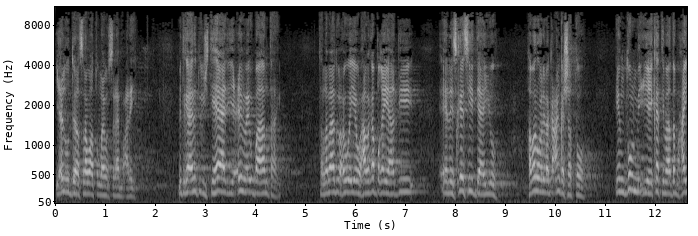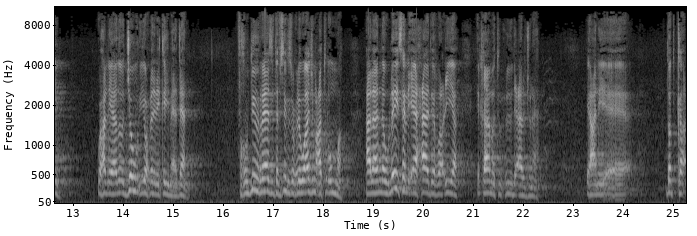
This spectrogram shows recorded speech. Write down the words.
iyo cid u dira salawaatu ullahi wasalaamu calayh mid kale arrintu ijtihaad iyo cilmi ay u baahan tahay ta labaad waxa weeye waxaa laga baqaya haddii la iska sii daayo habar waliba gacan gashato in dulmi iyo ay ka timaado maxay waxaa la yihahdo jawr iyo wax badan ay ka yimaadaan fakhrudiin raazi tafsirkiisa wuxu wa ajmacat اlumma calى annahu laysa liaxaadi الraciya iqaamat اlxuduudi cala اljunaah yacni dadka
